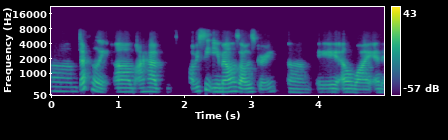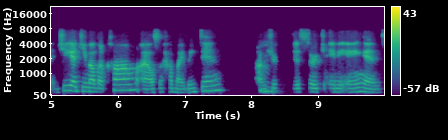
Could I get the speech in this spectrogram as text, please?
Um, definitely. Um, i have obviously email is always great. Um, a-l-y-n-n-g at gmail.com i also have my linkedin. I'm mm-hmm. sure just search amy ng and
